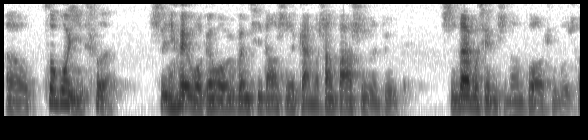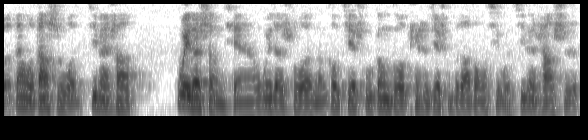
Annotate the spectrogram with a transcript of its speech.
呃，坐过一次，是因为我跟我未婚妻当时赶不上巴士，就实在不行只能坐出租车。但我当时我基本上为了省钱，为了说能够接触更多平时接触不到东西，我基本上是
